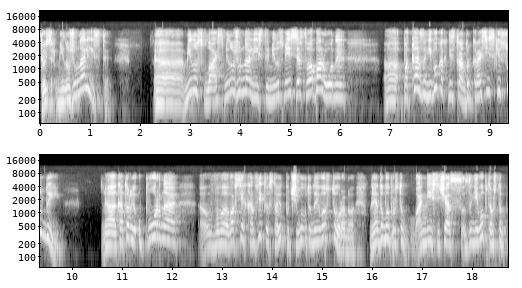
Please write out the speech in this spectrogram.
То есть минус журналисты, э, минус власть, минус журналисты, минус Министерство обороны. Э, пока за него, как ни странно, только российские суды, э, которые упорно во всех конфликтах встают почему-то на его сторону. Но я думаю, просто они сейчас за него, потому что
